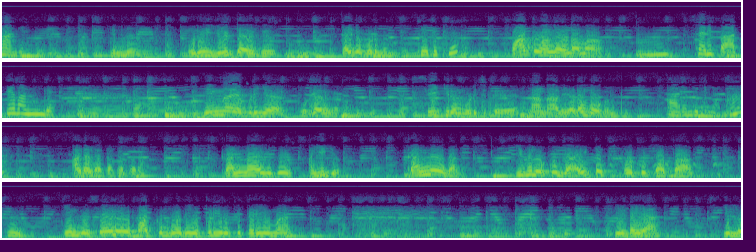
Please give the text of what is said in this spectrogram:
வாங்க. என்ன ஒரே இருட்டா இருக்கு? லைட்ட போடுங்க. எதுக்கு? பார்த்து வாங்க வேண்டாமா? சரி பார்த்தே வாங்குங்க. நின்னா எப்படிங்க? உட்காருங்க. சீக்கிரம் முடிச்சிட்டு நான் நாலு இடம் போகணும். ஆரம்பிக்கலாமா. கண்ணா இது. ஐயோ கண்ணேதான் இதுல கொஞ்சம் ஐட்டெக்ஸ் போட்டு பார்த்தா இந்த சேலையை பார்க்கும்போது எப்படி இருக்கு தெரியுமா? இடையா? இல்ல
